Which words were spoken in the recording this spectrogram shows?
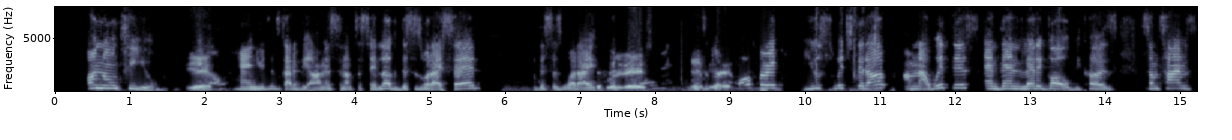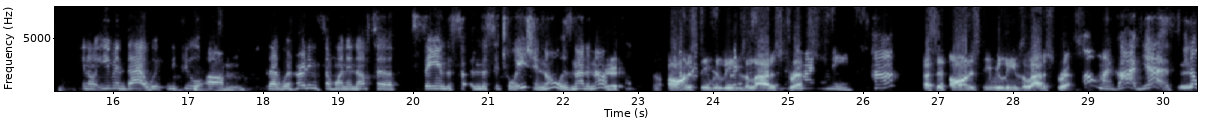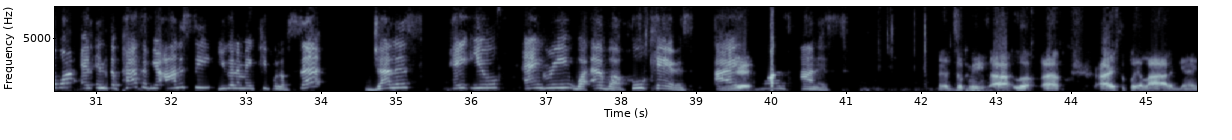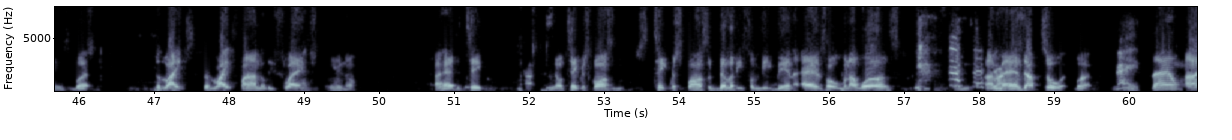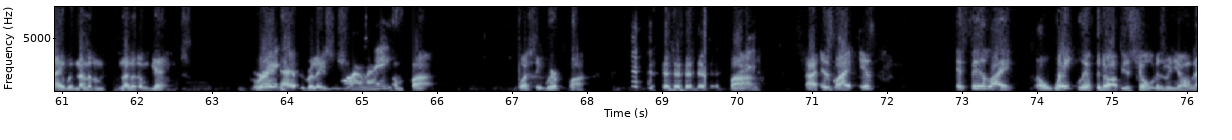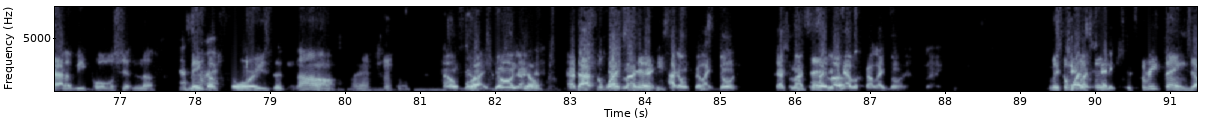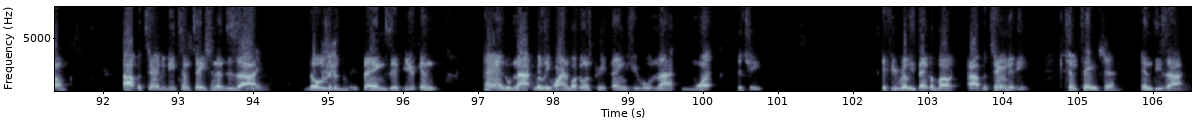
unknown to you. Yeah. You know? And you just got to be honest enough to say, look, this is what I said. This is what I. That's what it is. This yeah, is what I offered. You switched it up. I'm not with this, and then let it go because sometimes, you know, even that we, we feel um like we're hurting someone enough to stay in the in the situation. No, it's not enough. Yeah. Honesty relieves a lot of stress. Huh? I said honesty relieves a lot of stress. Oh my God, yes. Yeah. You know what? And in the path of your honesty, you're gonna make people upset, jealous, hate you, angry, whatever. Who cares? I yeah. was honest. It took me. I, look, I, I used to play a lot of games, but the lights, the light finally flashed. You know, I had to take you know, take respons take responsibility for me being an asshole when I was. I right. manned up to it, but right now I ain't with none of them none of them games. Great right. happy relationship. Are, right? I'm fine. Well, I say we're fine. fine. I, it's like it's it feel like a weight lifted off your shoulders when you don't gotta be bullshitting the That's make correct. up stories that no man. Mm-mm. I don't feel like doing that. Yo, that Dr. White my said, thing. I don't feel like doing it. That's my thing. Said, I look, never felt like doing it. Like Mr. White said it's three things, yo. Opportunity, temptation, and desire. Those are the mm. three things. If you can handle not really worrying about those three things, you will not want to cheat. If you really think about it, opportunity, temptation, and desire.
